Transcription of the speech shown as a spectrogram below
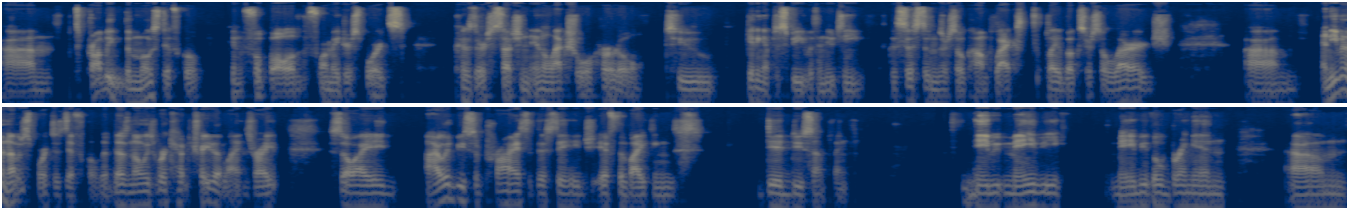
Um, it's probably the most difficult in football of the four major sports because there's such an intellectual hurdle to getting up to speed with a new team. The systems are so complex, the playbooks are so large. Um, and even in other sports, it's difficult. It doesn't always work out trade deadlines, right? So I I would be surprised at this stage if the Vikings did do something. Maybe, maybe, maybe they'll bring in um,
